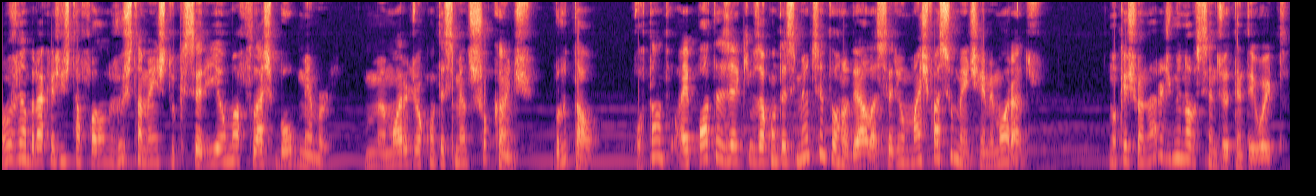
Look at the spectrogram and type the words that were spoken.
Vamos lembrar que a gente está falando justamente do que seria uma flashbulb memory, uma memória de um acontecimento chocante, brutal. Portanto, a hipótese é que os acontecimentos em torno dela seriam mais facilmente rememorados. No questionário de 1988,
